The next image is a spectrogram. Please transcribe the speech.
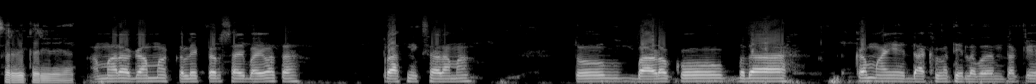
સર્વે કરી રહ્યા અમારા ગામમાં કલેક્ટર સાહેબ આવ્યા હતા પ્રાથમિક શાળામાં. તો બાળકો બધા કમ અહીંયા દાખલ નથી એટલા બધા એમ તો કે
